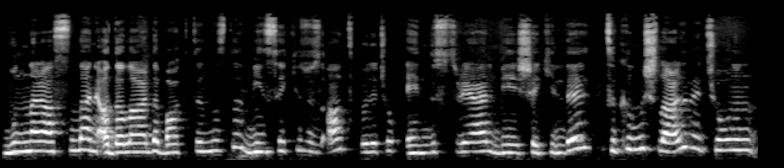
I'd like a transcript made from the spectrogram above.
bunlar aslında hani adalarda baktığınızda 1800 at böyle çok endüstriyel bir şekilde tıkılmışlardı ve çoğunun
